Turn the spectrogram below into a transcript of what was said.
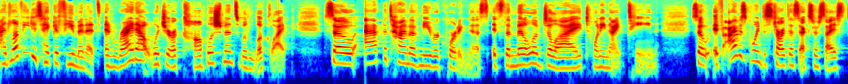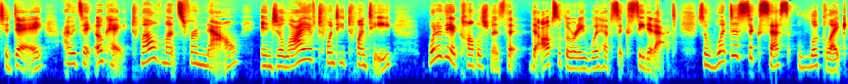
I'd love you to take a few minutes and write out what your accomplishments would look like. So, at the time of me recording this, it's the middle of July 2019. So, if I was going to start this exercise today, I would say, okay, 12 months from now, in July of 2020, what are the accomplishments that the Ops Authority would have succeeded at? So, what does success look like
